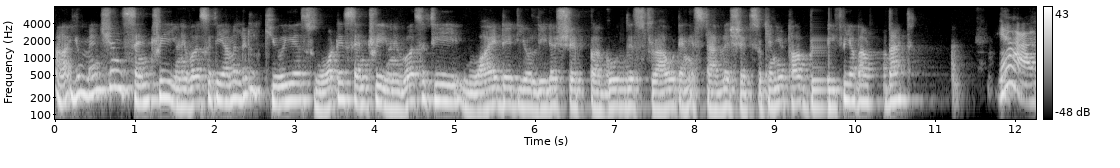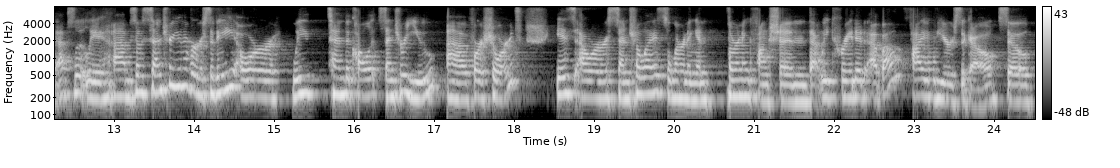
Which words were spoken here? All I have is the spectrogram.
Uh, you mentioned Sentry University. I'm a little curious. What is Sentry University? Why did your leadership uh, go this route and establish it? So, can you talk briefly about that? Yeah, absolutely. Um, so, Sentry University, or we tend to call it Sentry U uh, for short, is our centralized learning and learning function that we created about five years ago. So,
